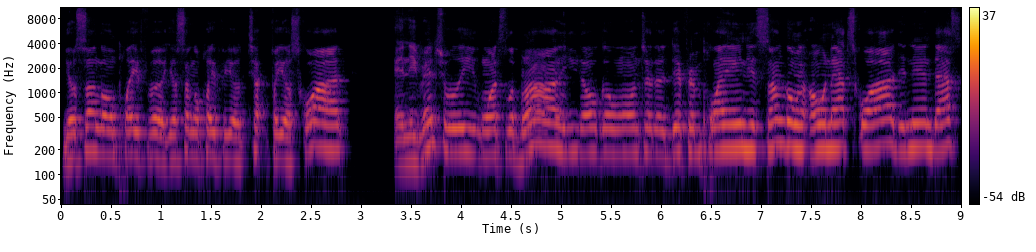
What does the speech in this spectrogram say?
your son gonna play for your son gonna play for your t- for your squad and eventually once lebron you know go on to the different plane his son gonna own that squad and then that's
